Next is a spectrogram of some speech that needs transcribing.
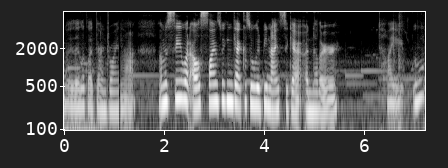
They look like they're enjoying that. I'm gonna see what else slimes we can get because it would be nice to get another type. Ooh,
